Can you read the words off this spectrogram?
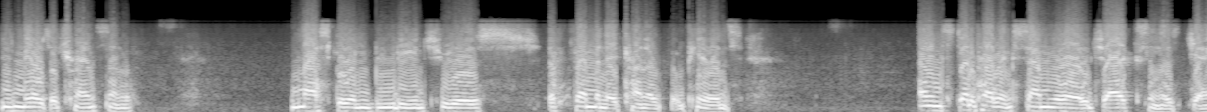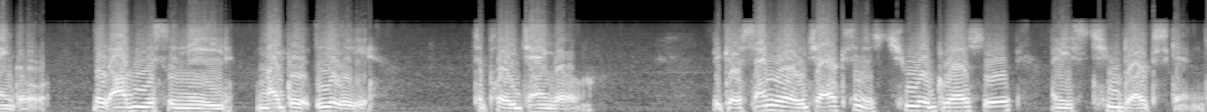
males that transcend masculine beauty into this effeminate kind of appearance. And instead of having Samuel Jackson as Django, they'd obviously need Michael Ealy to play Django. Because Samuel Jackson is too aggressive and he's too dark skinned.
